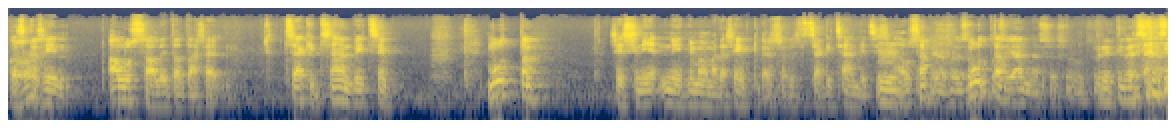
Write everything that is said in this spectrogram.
koska siinä alussa oli tota se Jackie Chan vitsi. Mutta, siis ni, niin, nimenomaan tässä jenkkiversiossa Jackie Chan vitsi siinä alussa. Ja se olisi ollut Mutta, tosi jännä, jos se olisi ollut se. Brittiversiossa.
